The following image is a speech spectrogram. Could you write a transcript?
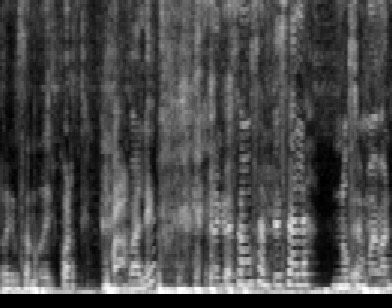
regresando del corte. ¿Vale? Regresamos a antesala, no se muevan.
